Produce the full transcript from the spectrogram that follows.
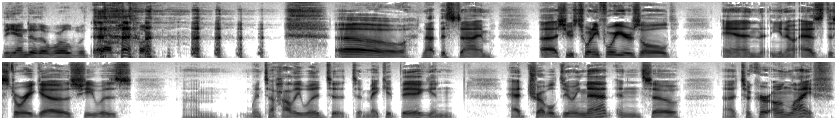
The End of the World with Josh Clark. Oh, not this time. Uh, she was 24 years old, and you know, as the story goes, she was um, went to Hollywood to to make it big and had trouble doing that, and so uh, took her own life.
